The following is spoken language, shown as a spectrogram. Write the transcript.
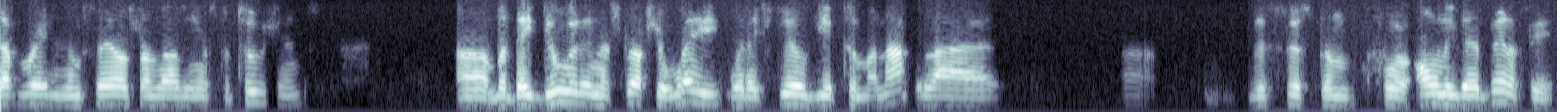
separated themselves from the other institutions uh, but they do it in a structured way where they still get to monopolize uh, the system for only their benefit.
